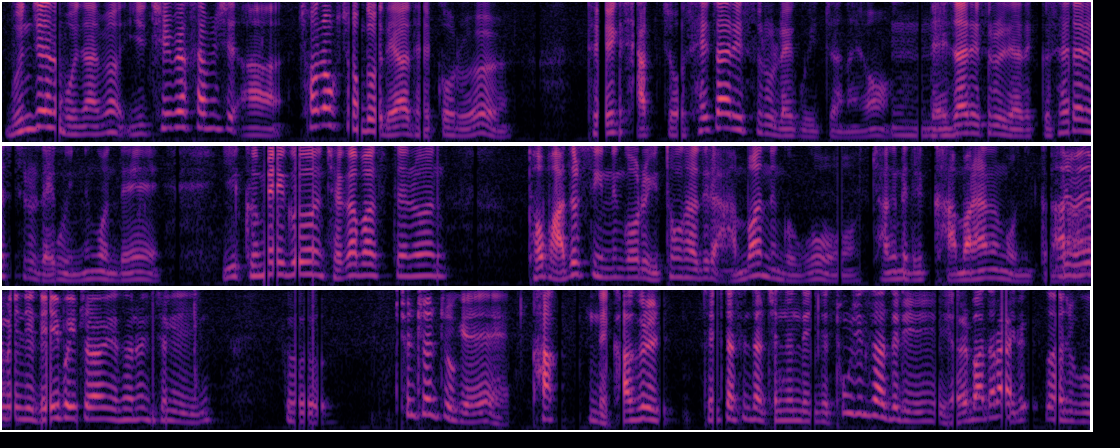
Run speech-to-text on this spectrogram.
문제는 뭐냐면, 이 730, 아, 1000억 정도 내야 될 거를 되게 작죠. 세 자릿수를 내고 있잖아요. 음. 네 자릿수를 내야 될 그 세 자릿수를 내고 있는 건데, 이 금액은 제가 봤을 때는 더 받을 수 있는 거를 이 통사들이 안 받는 거고, 자기네들이 감안하는 거니까. 아니 왜냐면 이제 네이버 입장에서는 저기 그 춘천 쪽에 각 네. 각을 데이터 센터를 짓는데 이제 통신사들이 열받아라 이래가지고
